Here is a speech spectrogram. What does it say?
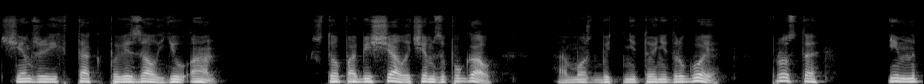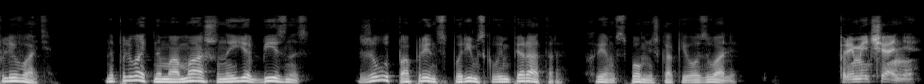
Чем же их так повязал Юан? Что пообещал и чем запугал? А может быть, ни то, ни другое. Просто им наплевать. Наплевать на мамашу, на ее бизнес. Живут по принципу римского императора. Хрен вспомнишь, как его звали. Примечание.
